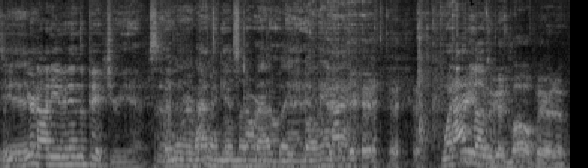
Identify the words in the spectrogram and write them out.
So Yeah. you're not even in the picture yet. So Man, we're about to get started about on that. And, and I, what I'd Fred love was a good ball player, though,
